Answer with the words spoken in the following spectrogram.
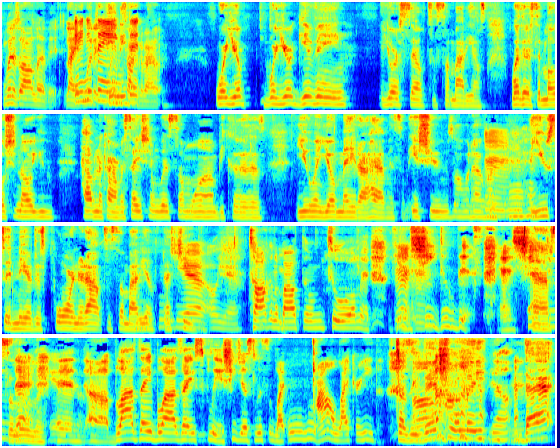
What is all of it? Like what, what are Anything you talking that- about? Where you're where you're giving yourself to somebody else whether it's emotional you having a conversation with someone because you and your mate are having some issues or whatever and mm-hmm. you sitting there just pouring it out to somebody else mm-hmm. that's yeah, oh yeah. talking mm-hmm. about them to them and, and she do this and she Absolutely. do that and uh, blase blase split. She just listened like mm I don't like her either. because uh, eventually Yeah. that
